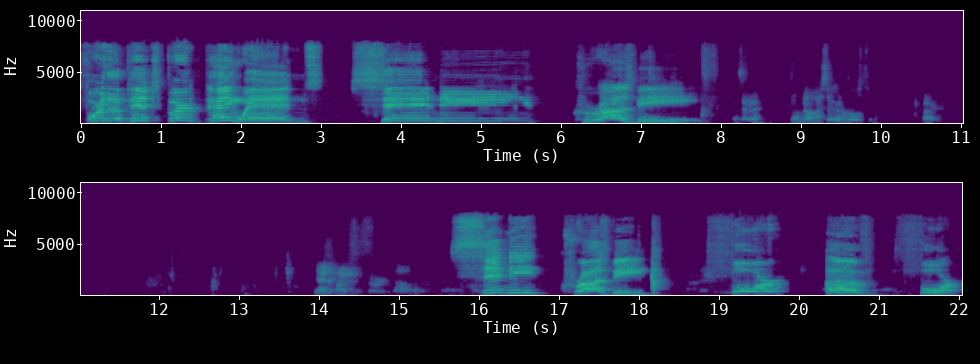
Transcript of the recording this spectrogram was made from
for the Pittsburgh Penguins, Sidney Crosby. Is that it? Oh no, I still got a roll two. Sorry. There's a bunch of stores though. Sidney Crosby, four of four.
